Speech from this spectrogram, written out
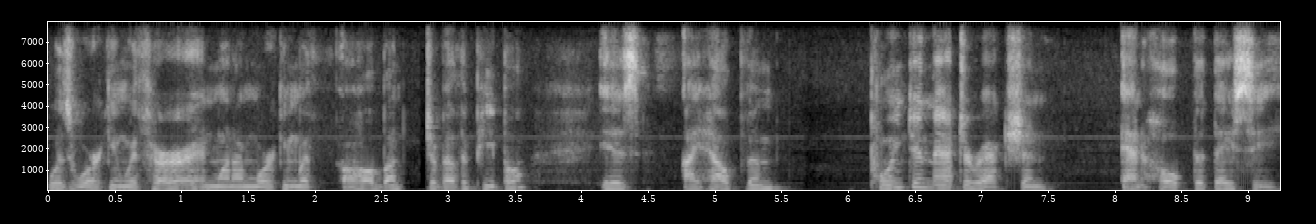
was working with her and when I'm working with a whole bunch of other people is I help them point in that direction and hope that they see.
